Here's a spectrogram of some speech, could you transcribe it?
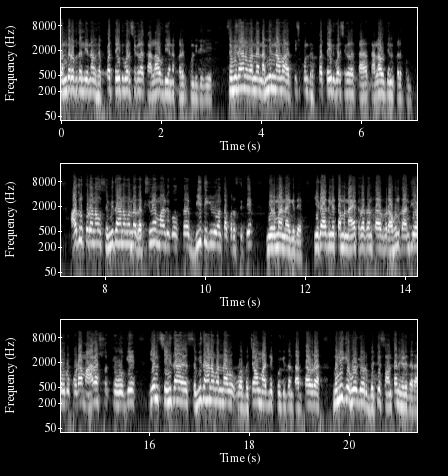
ಸಂದರ್ಭದಲ್ಲಿ ನಾವು ಎಪ್ಪತ್ತೈದು ವರ್ಷಗಳ ಕಾಲಾವಧಿಯನ್ನು ಕಳೆದುಕೊಂಡಿದ್ದೀವಿ. ಸಂವಿಧಾನವನ್ನ ನಮ್ಮಿಂದ ನಾವು ಅರ್ಪಿಸಿಕೊಂಡು ಎಪ್ಪತ್ತೈದು ವರ್ಷಗಳ ಕಾಲಾವಧಿಯನ್ನು ಕಳ್ಕೊಂಡು ಆದ್ರೂ ಕೂಡ ನಾವು ಸಂವಿಧಾನವನ್ನ ರಕ್ಷಣೆ ಮಾಡಿಗೋಸ್ಕರ ಬೀದಿಗಿಳುವಂತ ಪರಿಸ್ಥಿತಿ ನಿರ್ಮಾಣ ಆಗಿದೆ. ಈಗಾಗಲೇ ತಮ್ಮ ನಾಯಕರಾದಂತಹ ರಾಹುಲ್ ಗಾಂಧಿ ಅವರು ಕೂಡ ಮಹಾರಾಷ್ಟ್ರಕ್ಕೆ ಹೋಗಿ ಏನ್ ಸಂವಿಧ ಸಂವಿಧಾನವನ್ನ ಬಚಾವ್ ಮಾಡ್ಲಿಕ್ಕೆ ಹೋಗಿದ್ದಂತ ಅಂತವ್ರ ಮನೆಗೆ ಹೋಗಿ ಅವ್ರು ಭೇಟಿ ಸ್ವಂತಾನ ಹೇಳಿದಾರ.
